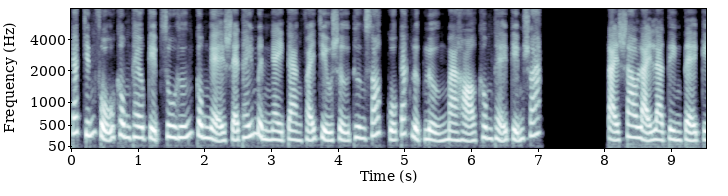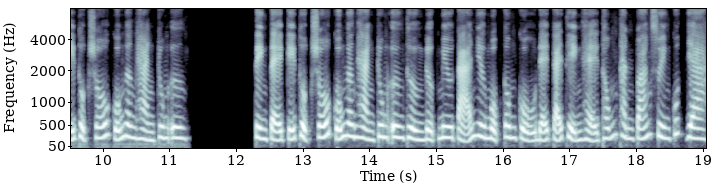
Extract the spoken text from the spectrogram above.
Các chính phủ không theo kịp xu hướng công nghệ sẽ thấy mình ngày càng phải chịu sự thương xót của các lực lượng mà họ không thể kiểm soát. Tại sao lại là tiền tệ kỹ thuật số của ngân hàng trung ương? Tiền tệ kỹ thuật số của ngân hàng trung ương thường được miêu tả như một công cụ để cải thiện hệ thống thanh toán xuyên quốc gia,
